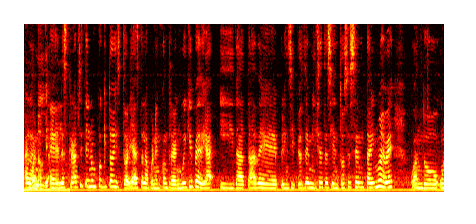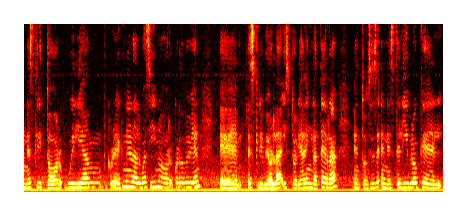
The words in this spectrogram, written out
a la milla. El scrap sí tiene un poquito de historia, esta la pueden encontrar en Wikipedia y data de principios de 1769, cuando un escritor, William Gregner, algo así, no recuerdo muy bien, eh, escribió la historia de Inglaterra. Entonces en este libro que él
